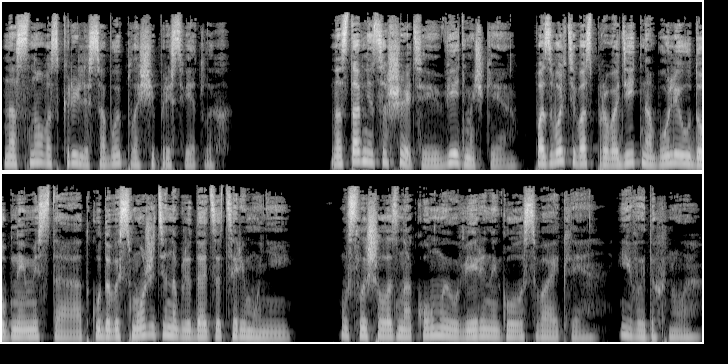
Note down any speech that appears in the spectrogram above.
нас снова скрыли собой плащи пресветлых. «Наставница Шети, ведьмочки, позвольте вас проводить на более удобные места, откуда вы сможете наблюдать за церемонией». Услышала знакомый уверенный голос Вайтли и выдохнула.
